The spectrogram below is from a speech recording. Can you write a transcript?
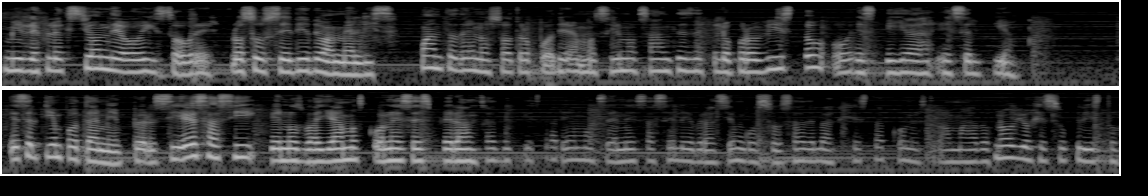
Mi reflexión de hoy sobre lo sucedido a Melissa. ¿Cuánto de nosotros podríamos irnos antes de lo provisto o es que ya es el tiempo? Es el tiempo también, pero si es así, que nos vayamos con esa esperanza de que estaremos en esa celebración gozosa de la fiesta con nuestro amado novio Jesucristo.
